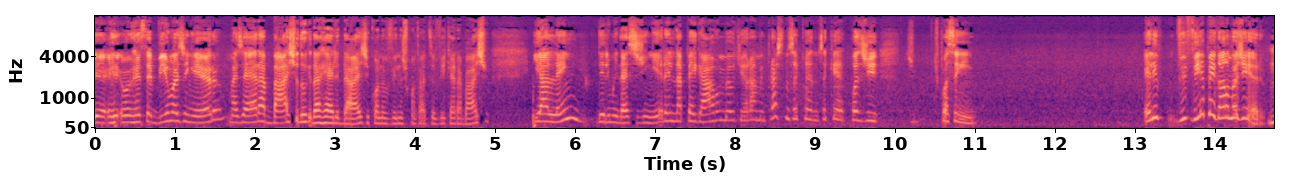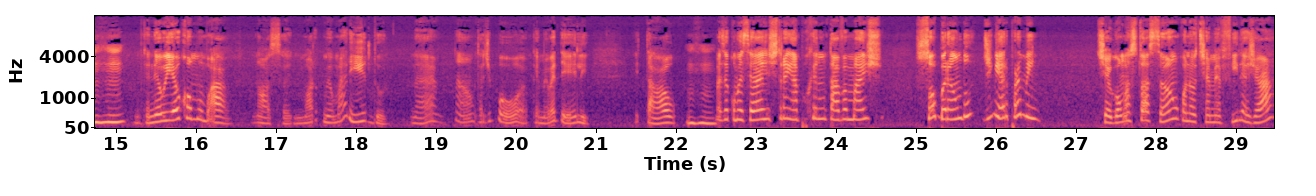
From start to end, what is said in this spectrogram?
eh, Eu recebia meu dinheiro, mas era abaixo do- da realidade. Quando eu vi nos contratos, eu vi que era abaixo. E além dele me dar esse dinheiro, ele ainda pegava o meu dinheiro, ah, me empresta não sei o que, não sei o que, coisa de, de- Tipo assim. Ele vivia pegando meu dinheiro. Uhum. Entendeu? E eu como, ah, nossa, ele mora com meu marido, né? Não, tá de boa, porque meu é dele e tal. Mas eu comecei a estranhar porque não tava mais sobrando dinheiro pra mim. Chegou uma situação, quando eu tinha minha filha já,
